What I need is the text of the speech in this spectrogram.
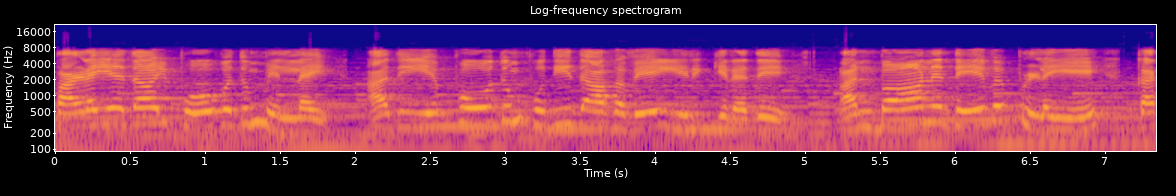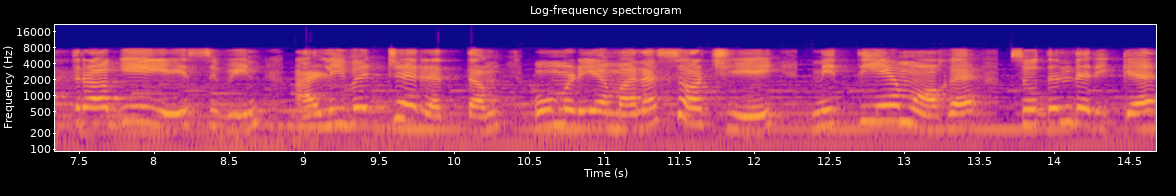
பழையதாய் போவதும் இல்லை. அது எப்போதும் புதிதாகவே இருக்கிறது. அன்பான தேவ பிள்ளையே கத்ராகிய இயேசுவின் அழிவற்ற இரத்தம் உம்முடைய மனசாட்சியை நித்தியமாக சுதந்தரிக்க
